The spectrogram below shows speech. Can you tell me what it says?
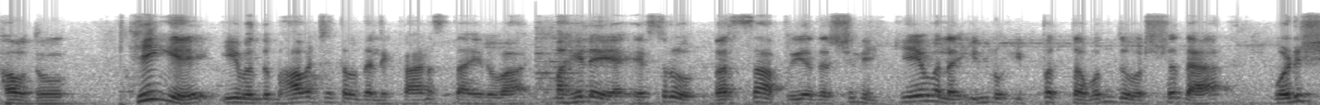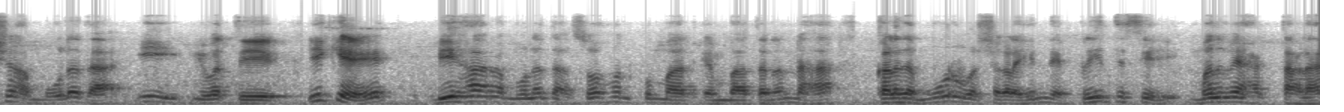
ಹೌದು. ಹೀಗೆ ಈ ಒಂದು ಭಾವಚಿತ್ರದಲ್ಲಿ ಕಾಣಿಸ್ತಾ ಇರುವ ಮಹಿಳೆಯ ಹೆಸರು ಬರ್ಸಾ ಪ್ರಿಯದರ್ಶಿನಿ ಕೇವಲ ಇನ್ನು ಇಪ್ಪತ್ತ ಒಂದು ವರ್ಷದ ಒಡಿಶಾ ಮೂಲದ ಈ ಯುವತಿ. ಈಕೆ ಬಿಹಾರ ಮೂಲದ ಸೋಹನ್ ಕುಮಾರ್ ಎಂಬಾತನನ್ನ ಕಳೆದ ಮೂರು ವರ್ಷಗಳ ಹಿಂದೆ ಪ್ರೀತಿಸಿ ಮದುವೆ ಆಗ್ತಾಳೆ.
